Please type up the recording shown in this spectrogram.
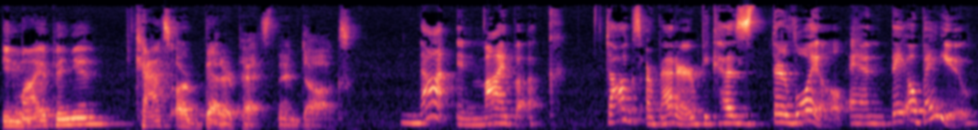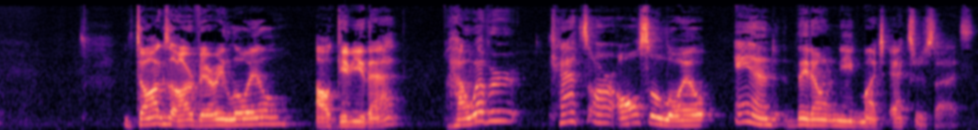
In my opinion, cats are better pets than dogs. Not in my book. Dogs are better because they're loyal and they obey you. Dogs are very loyal, I'll give you that. However, cats are also loyal and they don't need much exercise.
